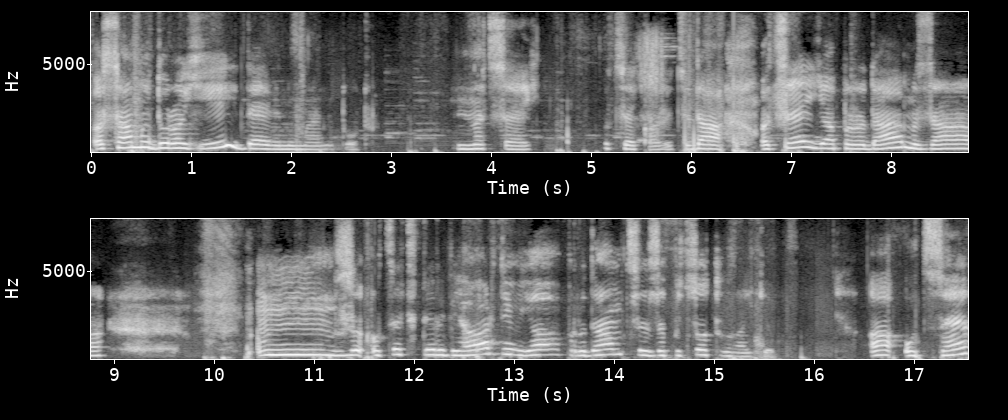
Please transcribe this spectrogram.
А саме дорогий, де він у мене тут? На цей. Оце кажеться. Да, оце я продам за. З оце 4 мільярдів я продам це за 500 лайків. А оце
